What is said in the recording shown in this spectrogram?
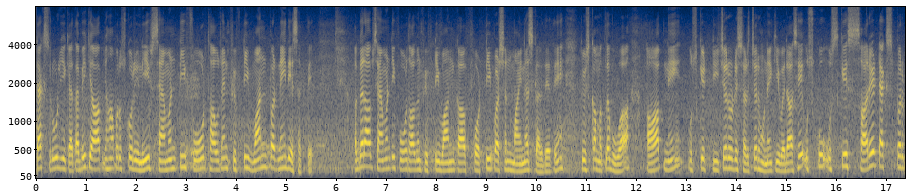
टैक्स रूल ये कहता है, भाई, कि आप यहाँ पर उसको relief seventy four thousand fifty one पर नहीं दे सकते। अगर आप seventy four thousand fifty one का फोर्टी परसेंट माइनस कर देते हैं तो इसका मतलब हुआ आपने उसके टीचर और रिसर्चर होने की वजह से उसको उसके सारे टैक्स पर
